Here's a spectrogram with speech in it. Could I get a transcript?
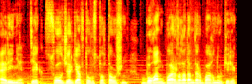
Әрине тек сол жерге автобус тоқтау үшін. Бұған барлық адамдар бағыну керек.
